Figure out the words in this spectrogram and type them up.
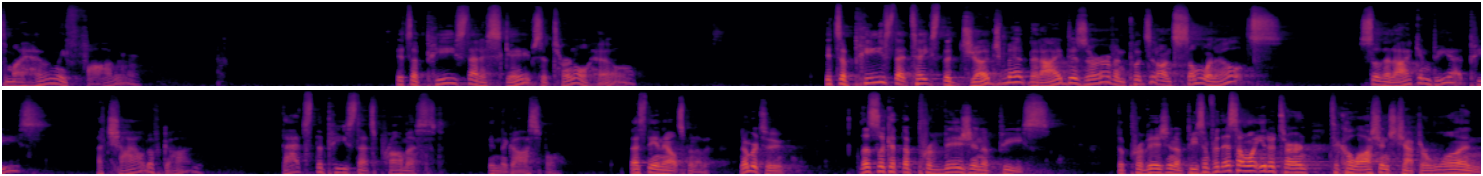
to my Heavenly Father. It's a peace that escapes eternal hell. It's a peace that takes the judgment that I deserve and puts it on someone else so that I can be at peace, a child of God. That's the peace that's promised in the gospel. That's the announcement of it. Number two, let's look at the provision of peace. The provision of peace. And for this, I want you to turn to Colossians chapter 1.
